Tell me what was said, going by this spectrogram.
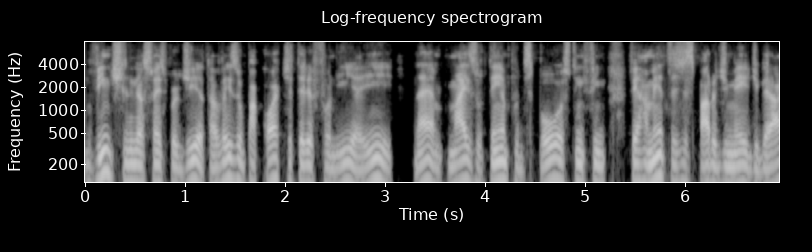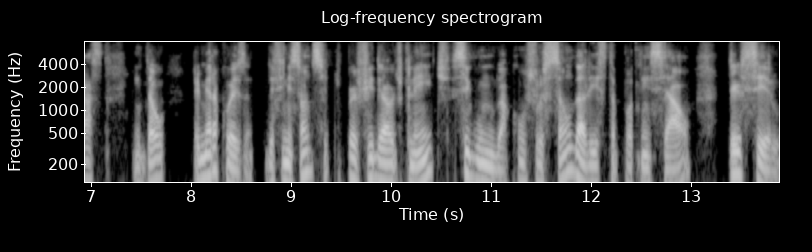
20 ligações por dia, talvez o pacote de telefonia aí, né? Mais o tempo disposto, enfim, ferramentas de disparo de e-mail de graça. Então, primeira coisa, definição de perfil ideal de cliente. Segundo, a construção da lista potencial. Terceiro,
